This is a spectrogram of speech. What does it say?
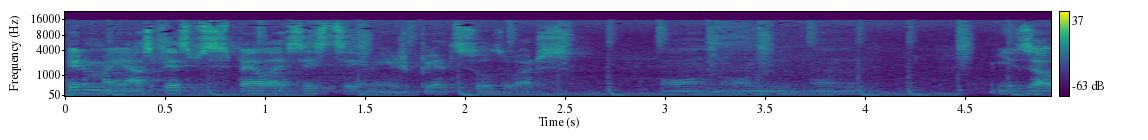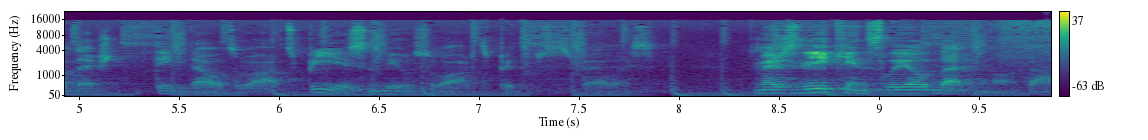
pirmajās 15 spēlēs izcīnījuši 5 uzvaras? Un, un, un viņi zaudējuši tik daudz vārdus, 52 vārdus 15 spēlēs. Mēs Līkins liela daļa no tā.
